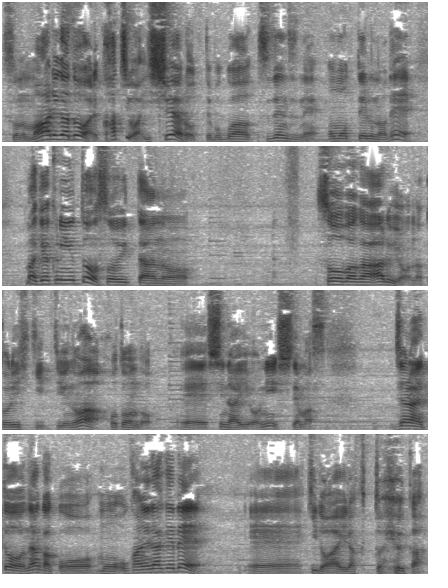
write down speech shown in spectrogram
その周りがどうあれ価値は一緒やろって僕は常々思ってるので、まあ、逆に言うとそういったあの相場があるような取引っていうのはほとんど、えー、しないようにしてます。じゃないとなんかこうもうお金だけで、えー、喜怒哀楽というか、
